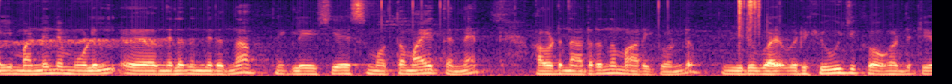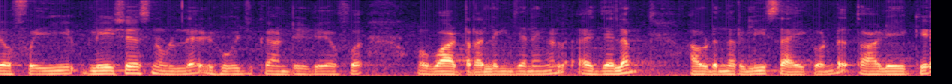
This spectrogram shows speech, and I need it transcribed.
ഈ മണ്ണിന്റെ മുകളിൽ നിലനിന്നിരുന്ന ഗ്ലേഷ്യേഴ്സ് മൊത്തമായി തന്നെ അവിടെ നടന്നു മാറിക്കൊണ്ട് ഈ ഒരു ഒരു ഹ്യൂജ് ക്വാണ്ടിറ്റി ഓഫ് ഈ ഗ്ലേഷ്യേഴ്സിനുള്ളിൽ ഒരു ഹ്യൂജ് ക്വാണ്ടിറ്റി ഓഫ് വാട്ടർ അല്ലെങ്കിൽ ജനങ്ങൾ ജലം അവിടുന്ന് റിലീസായിക്കൊണ്ട് താഴേക്ക്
